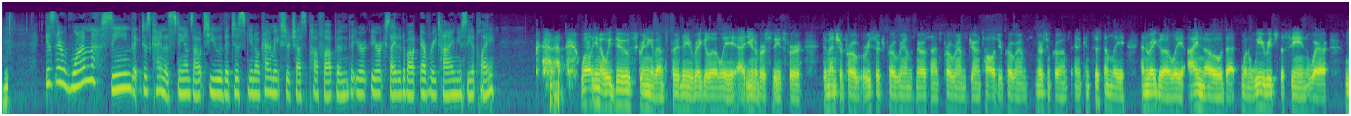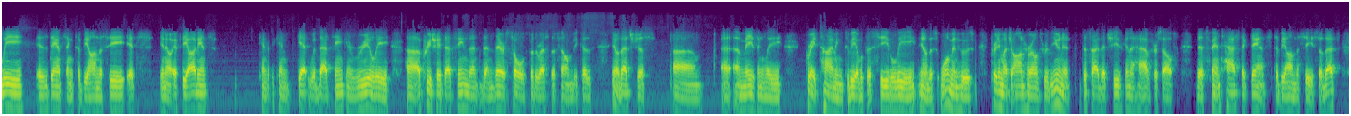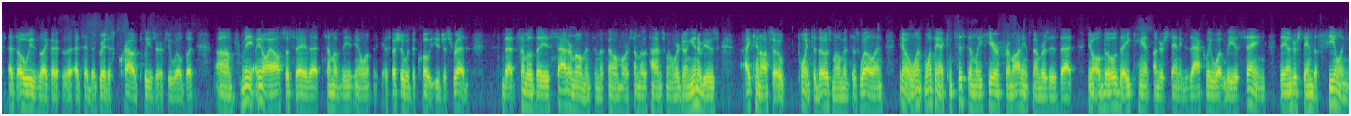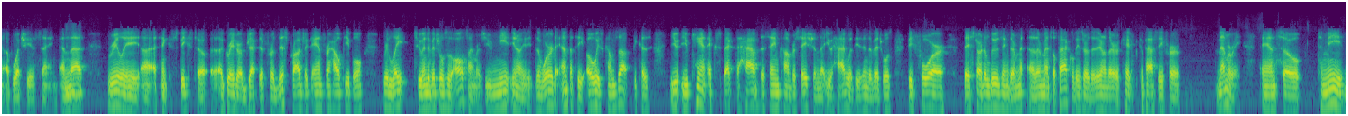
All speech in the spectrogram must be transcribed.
Is there one scene that just kind of stands out to you that just, you know, kind of makes your chest puff up and that you're you're excited about every time you see it play? well, you know, we do screening events pretty regularly at universities for dementia pro- research programs, neuroscience programs, gerontology programs, nursing programs, and consistently and regularly, I know that when we reach the scene where Lee is dancing to Beyond the Sea, it's you know, if the audience can can get with that scene, can really uh, appreciate that scene, then then they're sold for the rest of the film because you know that's just um, amazingly great timing to be able to see Lee, you know, this woman who's pretty much on her own through the unit, decide that she's going to have herself this fantastic dance to Beyond the Sea. So that's that's always like I'd say the greatest crowd pleaser, if you will. But um, for me, you know, I also say that some of the, you know, especially with the quote you just read, that some of the sadder moments in the film, or some of the times when we're doing interviews, I can also point to those moments as well. And you know, one one thing I consistently hear from audience members is that you know, although they can't understand exactly what Lee is saying, they understand the feeling of what she is saying, and mm-hmm. that really, uh, I think, speaks to a greater objective for this project and for how people relate to individuals with Alzheimer's. You need, you know, the word empathy always comes up because you, you can't expect to have the same conversation that you had with these individuals before they started losing their uh, their mental faculties or their, you know their cap- capacity for memory. And so, to me,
